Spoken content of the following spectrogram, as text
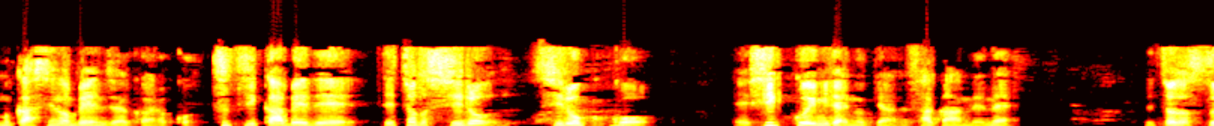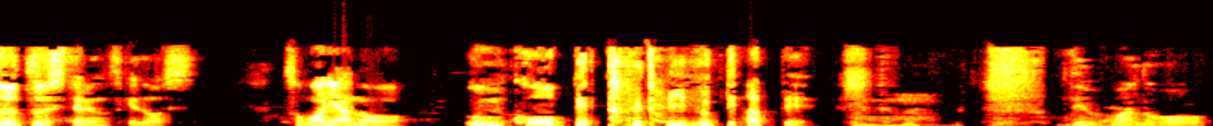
昔の便所やから、こう、土壁で、で、ちょっと白、白くこう、えー漆喰みたいに塗ってあるんです盛んでね。で、ちょっとスルツルしてるんですけど、そこにあの、うんこをベッタベタに塗ってあって、でもあの、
